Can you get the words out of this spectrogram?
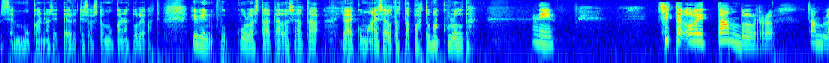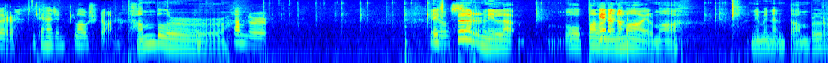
sen mukana, sitten yritysoston mukana tulivat. Hyvin kuulostaa tällaiselta jaikumaiselta tapahtumakululta. Niin. Sitten oli Tumblr. Tumblr, mikähän sen lausutaan? Tumblr. Tumblr. Eikö jossa... Pörnillä ole palanen Tiedän... maailmaa niminen Tumblr?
